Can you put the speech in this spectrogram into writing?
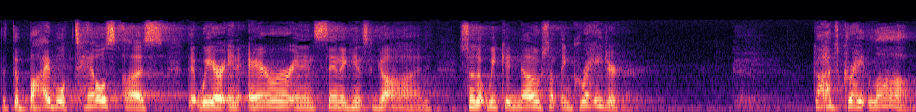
that the Bible tells us that we are in error and in sin against God so that we can know something greater God's great love.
